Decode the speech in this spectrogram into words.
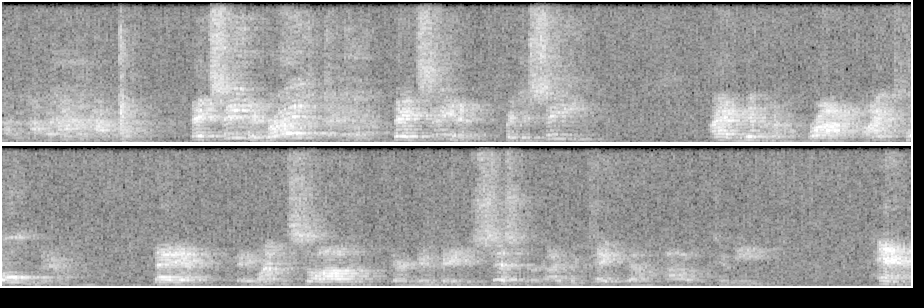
They'd seen it, right? They'd seen it. But you see, I had given them a bribe. I told them that if they went and saw their new baby sister, I would take them out to eat. And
